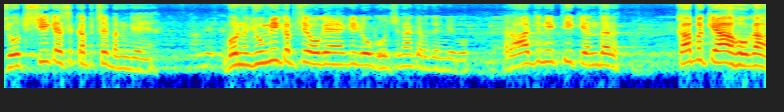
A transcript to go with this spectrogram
ज्योतिषी कैसे कब से बन गए हैं? वो नजूमी कब से हो गए हैं कि जो घोषणा कर देंगे वो? राजनीति के अंदर कब क्या होगा?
